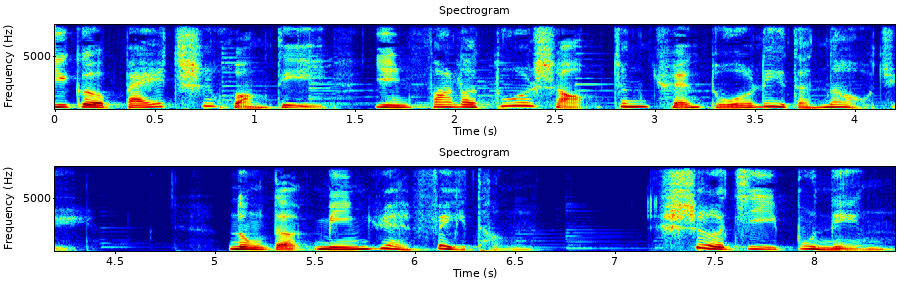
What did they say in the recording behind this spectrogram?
一个白痴皇帝引发了多少争权夺利的闹剧，弄得民怨沸腾，社稷不宁。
